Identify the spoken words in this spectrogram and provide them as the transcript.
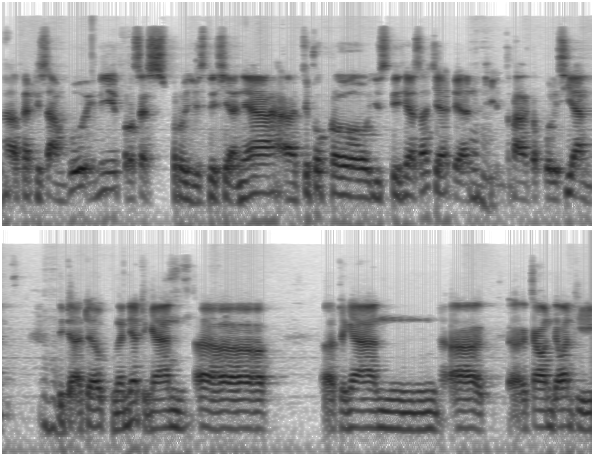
uh, Verdi Sambo ini proses pro justisianya uh, cukup pro justisia saja dan hmm. di internal kepolisian hmm. tidak ada hubungannya dengan uh, dengan kawan-kawan uh, di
